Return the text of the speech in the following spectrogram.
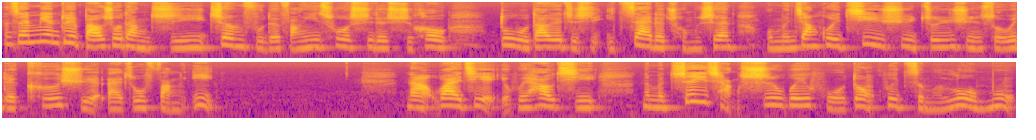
那在面对保守党质疑政府的防疫措施的时候，杜鲁道也只是一再的重申，我们将会继续遵循所谓的科学来做防疫。那外界也会好奇，那么这一场示威活动会怎么落幕？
